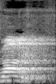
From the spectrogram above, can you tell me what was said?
Ronan.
